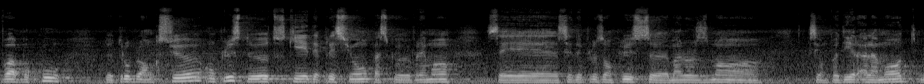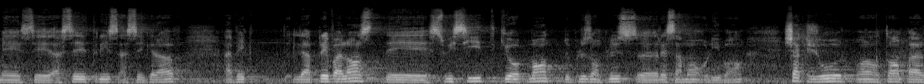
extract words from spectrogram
voit beaucoup de troubles anxieux, en plus de tout ce qui est dépression, parce que vraiment, c'est de plus en plus, euh, malheureusement, si on peut dire, à la mode, mais c'est assez triste, assez grave, avec la prévalence des suicides qui augmente de plus en plus euh, récemment au Liban. Chaque jour, on entend par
